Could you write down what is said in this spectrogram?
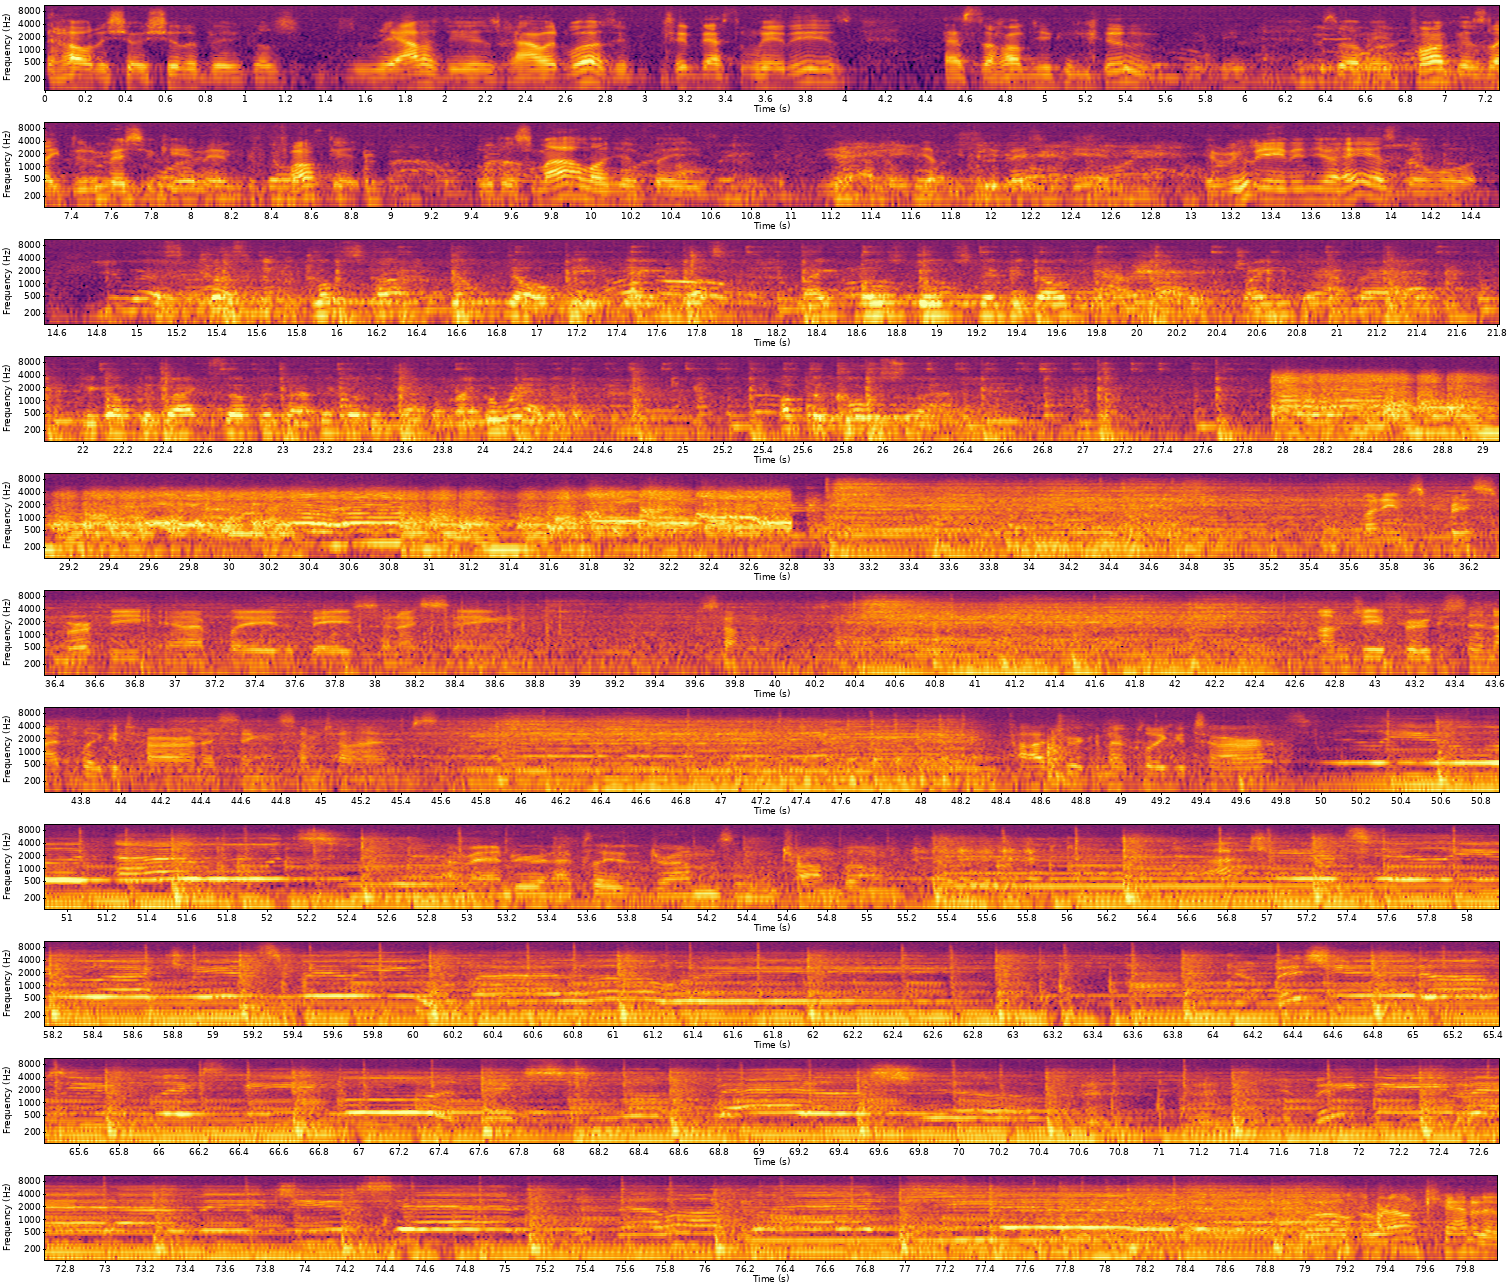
how the show should have been because the reality is how it was. If, if that's the way it is, that's the hump you can do. So I mean, funk is like do the best you can and funk it with a smile on your face. Yeah, I mean, you do the best you can. It really ain't in your hands no more. U.S. Custom Coast Guard dope dog, nickname Buster. Like most dope sniffing dogs, you gotta have it. Trained to have at it. Pick up the tracks of the traffic of the traffic like a rabbit. Up the coastline. My name's Chris Murphy, and I play the bass and I sing something. I'm Jay Ferguson. I play guitar and I sing sometimes. Patrick and I play guitar. I'm Andrew, and I play the drums and the trombone.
